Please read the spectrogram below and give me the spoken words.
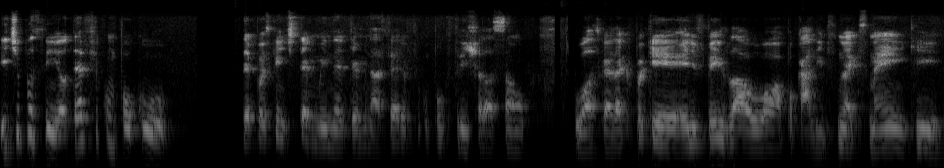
E tipo assim, eu até fico um pouco. Depois que a gente termina, termina a série, eu fico um pouco triste em relação ao Oscar Isaac, porque ele fez lá o Apocalipse no X-Men, que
